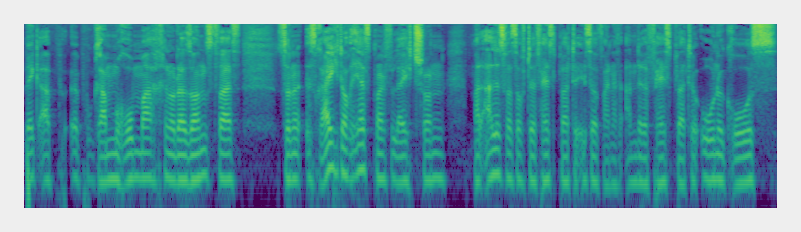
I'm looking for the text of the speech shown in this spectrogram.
Backup-Programmen rummachen oder sonst was, sondern es reicht auch erstmal vielleicht schon, mal alles, was auf der Festplatte ist, auf eine andere Festplatte ohne groß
